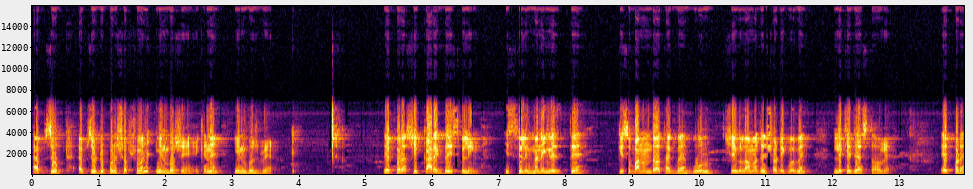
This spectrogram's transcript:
অ্যাবজর্ড এর পরে সবসময় ইন বসে। এখানে ইন বসবে। এরপর আসি কারেক্ট দ্য স্পেলিং স্পেলিং মানে ইংরেজিতে কিছু বানান দেওয়া থাকবে, ভুল, সেগুলো আমাদের সঠিকভাবে লিখে দিয়ে আসতে হবে। এরপরে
